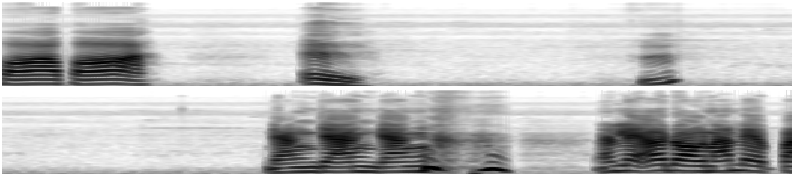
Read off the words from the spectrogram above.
พอพอ เออหึยังยังยังนั่นแหละเอาดอกนั้นแหละไป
